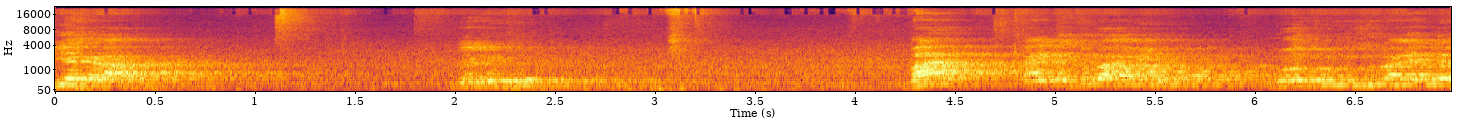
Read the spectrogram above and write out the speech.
ইয়ে খা দেখুন বার। কালকে তো আমি নতুন নতুন আইলে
